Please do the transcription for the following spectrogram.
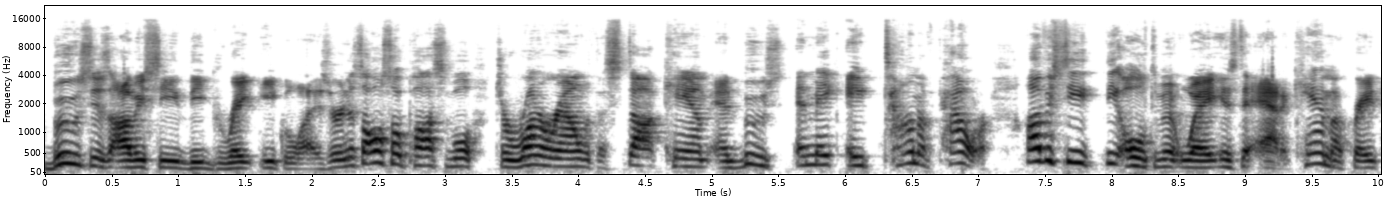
Boost is obviously the great equalizer, and it's also possible to run around with a stock cam and boost and make a ton of power. Obviously, the ultimate way is to add a cam upgrade,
